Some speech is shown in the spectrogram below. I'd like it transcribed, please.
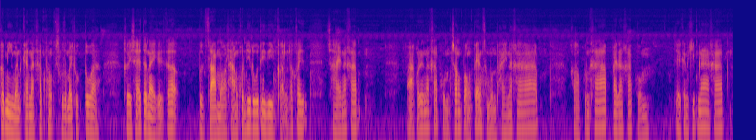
ก็มีเหมือนกันนะครับ ทั้งสมัยทุกตัว เคยใช้ตัวไหนก็ปรึกษาหมอถามคนที่รู้ดีๆก่อนแล้วค่อยใช้นะครับ ฝากไว้ด้วยนะครับ ผมช่องป่องแป้งสมุนไพรนะครับ ขอบคุณครับไปแล้วครับ ผมเจอกันคลิปหน้าครับ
